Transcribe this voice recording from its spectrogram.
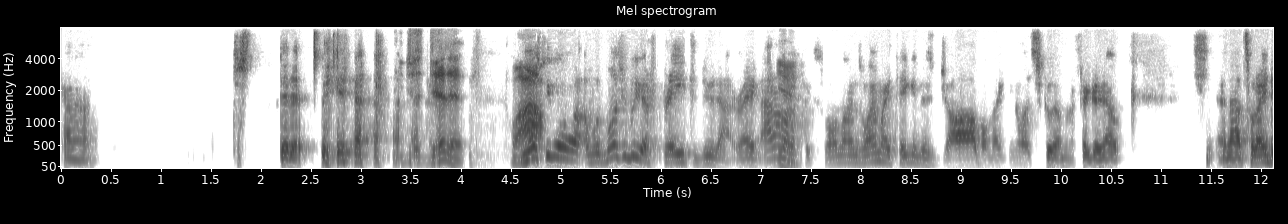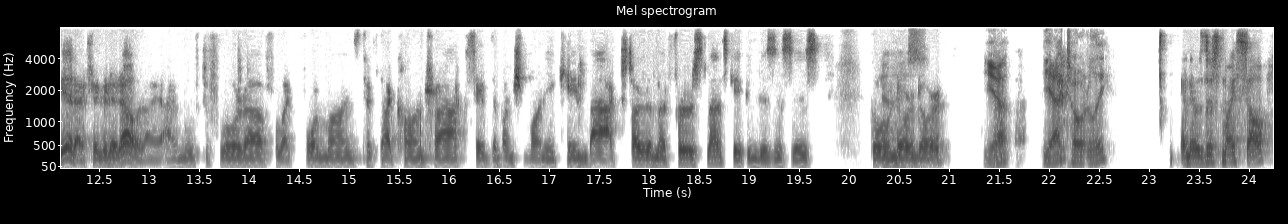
kind of just did it. you just did it. Wow. Most people, uh, most people are afraid to do that, right? I don't yeah. know how to fix phone lines. Why am I taking this job? I'm like, you know what, screw it. I'm gonna figure it out. And that's what I did. I figured it out. I, I moved to Florida for like four months, took that contract, saved a bunch of money, came back, started my first landscaping businesses, going door to door. Yeah, yeah, totally. And it was just myself.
